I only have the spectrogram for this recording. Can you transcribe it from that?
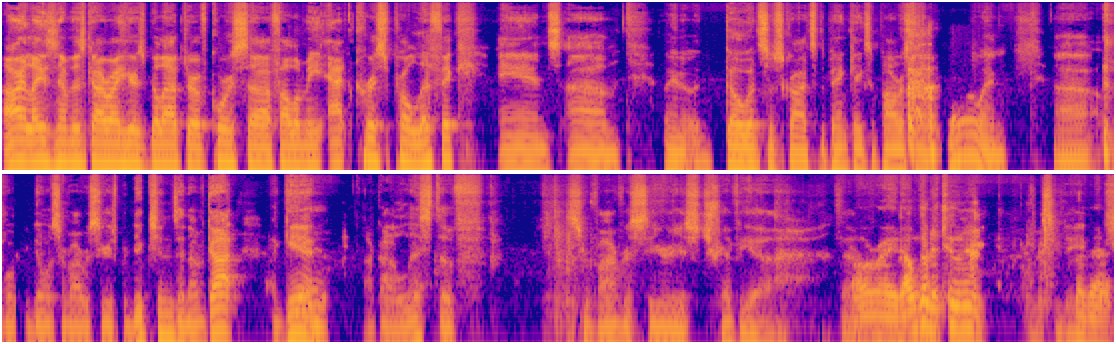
All right, ladies and gentlemen, this guy right here is Bill Apter. Of course, uh, follow me at Chris Prolific and um, you know, go and subscribe to the Pancakes and Power show. And uh, we'll be doing Survivor Series predictions. And I've got again, I've got a list of Survivor Series trivia. All right, I'm going to tune in Yes, indeed. for that.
